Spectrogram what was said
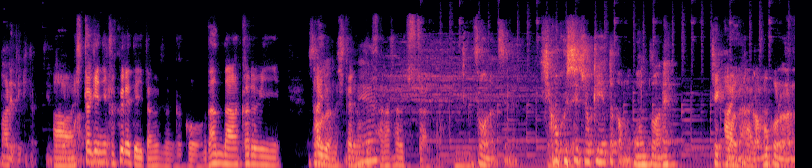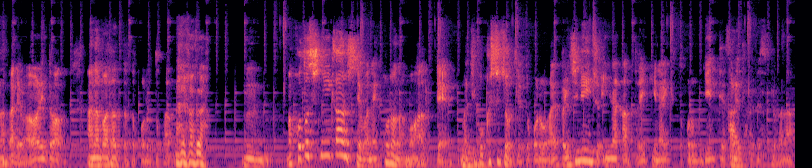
バレてきたっていうああ、日陰に隠れていた部分がこう、だんだん明るみに太陽の光のさらされつつあると。そうなんですよね。帰国子女系とかも本当はね、結構なんか僕らの中では割と穴場だったところとか、なるほど。うん。まあ、今年に関してはね、コロナもあって、まあ、帰国子女っていうところがやっぱ1年以上いなかったらいけないっていうところも限定されてたりするから、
